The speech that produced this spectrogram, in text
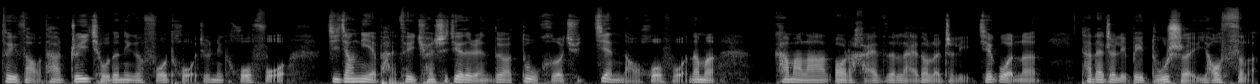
最早他追求的那个佛陀，就是那个活佛，即将涅槃，所以全世界的人都要渡河去见到活佛。那么卡马拉抱着孩子来到了这里，结果呢，他在这里被毒蛇咬死了。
